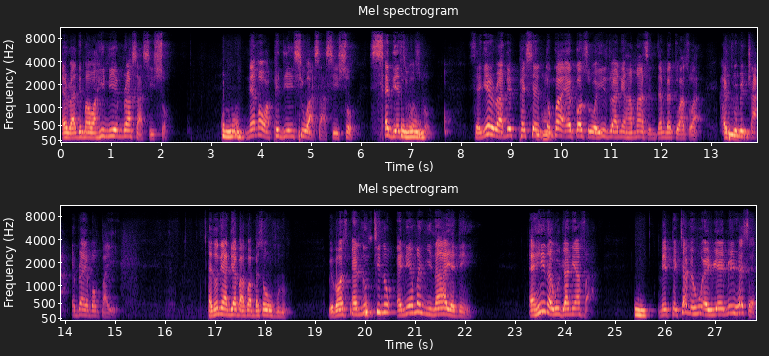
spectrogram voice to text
awurade ma w'ahenni mmra asase so. Amen. nneɛma w'apɛdeɛ nsi wɔ asase so sɛdeɛ si wɔ soro sɛ nye awurade pɛ sɛ ntɔkwa a ɛkɔ so wɔ israel ne hamas ntɛm bɛtoa so a ɛtuo bɛtwa ɛbrɛ a yɛbɔ mpa yi ɛno ne adeɛ baako a mpɛ sɛ ohunu because ɛno ti no nneɛma nyinaa yɛ den ɛhin na wudwane afa. Hmm. mepagya me ho awia mehwɛ sɛ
